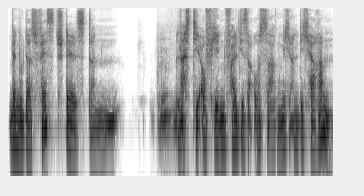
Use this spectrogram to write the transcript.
wenn du das feststellst, dann äh, lass die auf jeden Fall diese Aussagen nicht an dich heran.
